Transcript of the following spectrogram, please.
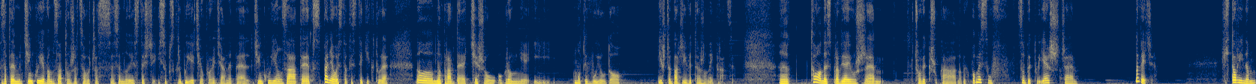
Zatem dziękuję Wam za to, że cały czas ze mną jesteście i subskrybujecie opowiedziane.pl. Dziękuję za te wspaniałe statystyki, które no naprawdę cieszą ogromnie i motywują do jeszcze bardziej wytężonej pracy. E, To one sprawiają, że człowiek szuka nowych pomysłów, co by tu jeszcze. No wiecie, historii nam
